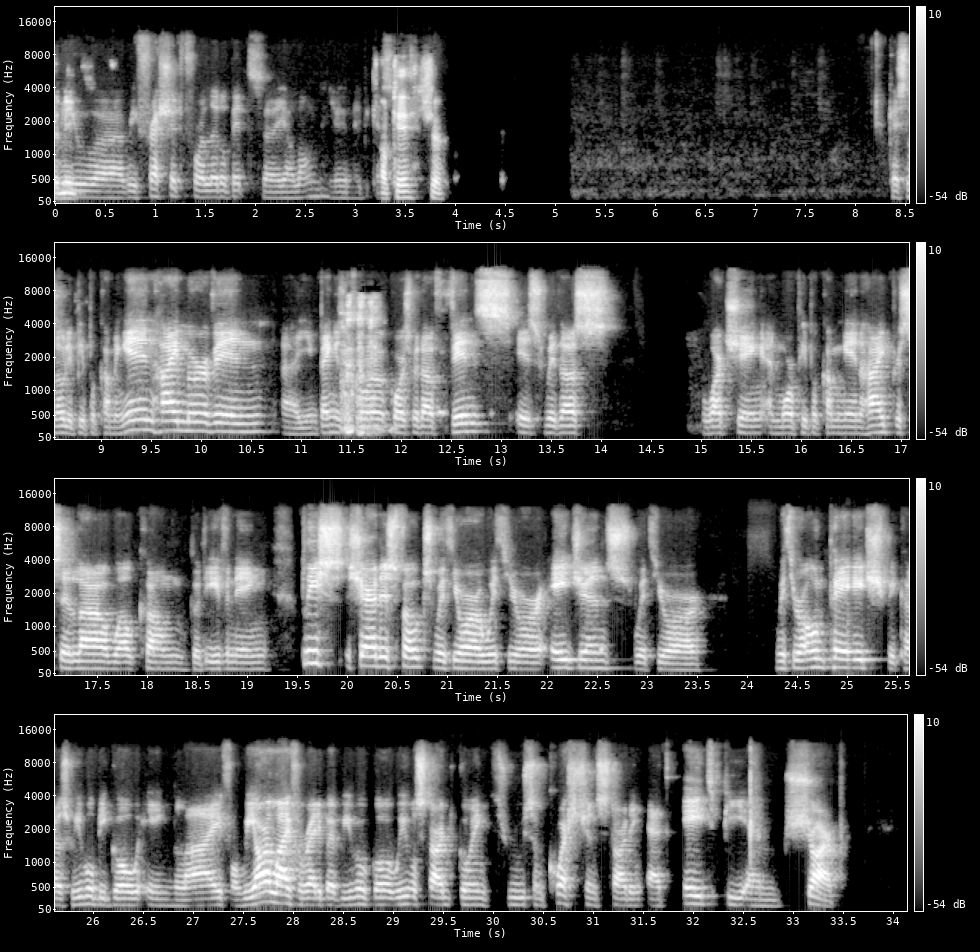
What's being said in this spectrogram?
Maybe me... you uh, refresh it for a little bit, uh, Long. You maybe can okay, sure. Okay, slowly people coming in. Hi, Mervin. Uh, Peng is of course with us. Vince is with us watching and more people coming in. Hi, Priscilla. Welcome. Good evening. Please share this, folks, with your with your agents, with your with your own page because we will be going live or we are live already but we will go we will start going through some questions starting at 8 p.m sharp.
